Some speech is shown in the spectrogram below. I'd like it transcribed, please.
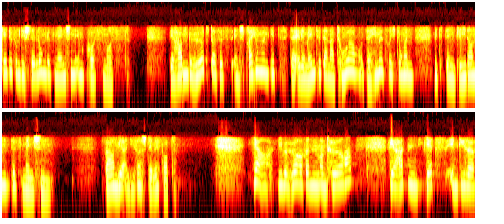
geht es um die Stellung des Menschen im Kosmos. Wir haben gehört, dass es Entsprechungen gibt der Elemente der Natur und der Himmelsrichtungen mit den Gliedern des Menschen. Fahren wir an dieser Stelle fort. Ja, liebe Hörerinnen und Hörer, wir hatten jetzt in dieser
